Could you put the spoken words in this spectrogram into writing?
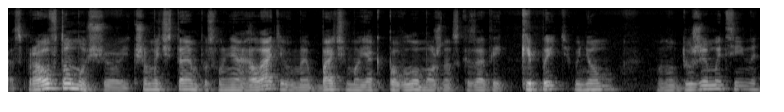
Е, Справа в тому, що якщо ми читаємо послання Галатів, ми бачимо, як Павло, можна сказати, кипить в ньому, воно дуже емоційне.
